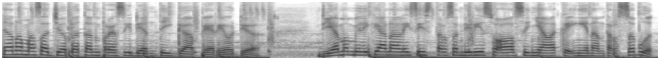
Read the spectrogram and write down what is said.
rencana masa jabatan presiden tiga periode. Dia memiliki analisis tersendiri soal sinyal keinginan tersebut.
